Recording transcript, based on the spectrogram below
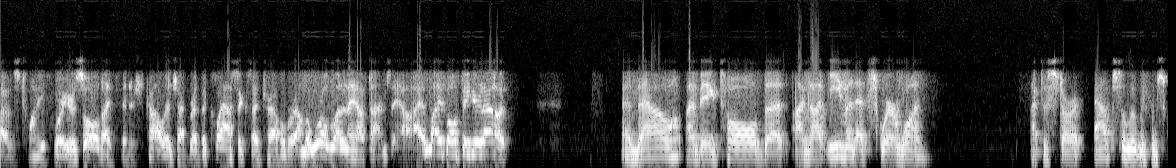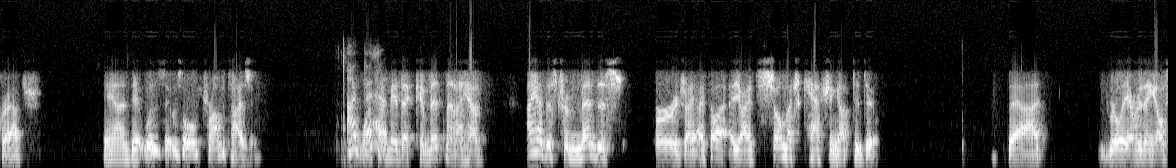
I was 24 years old. I'd finished college. I'd read the classics. I'd traveled around the world one and a half times. You know, I had life all figured out. And now I'm being told that I'm not even at square one. I have to start absolutely from scratch. And it was, it was a little traumatizing. I Once bet. I made that commitment, I had I had this tremendous urge. I, I thought I, I had so much catching up to do that really everything else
